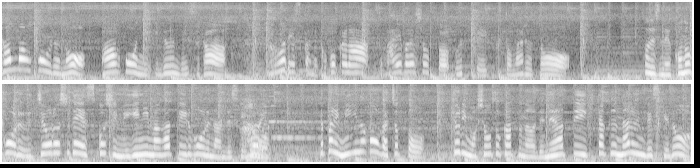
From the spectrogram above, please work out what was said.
3番ホールのパー4にいるんですがどうですかね？ここからドライバーショット打っていくとなると。そうですね。このホール打ち下ろしで少し右に曲がっているホールなんですけど、はい、やっぱり右の方がちょっと距離もショートカットなので狙っていきたくなるんですけど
